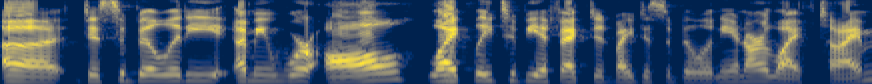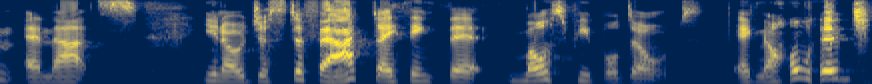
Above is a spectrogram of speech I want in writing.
uh disability i mean we're all likely to be affected by disability in our lifetime and that's you know just a fact i think that most people don't acknowledge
